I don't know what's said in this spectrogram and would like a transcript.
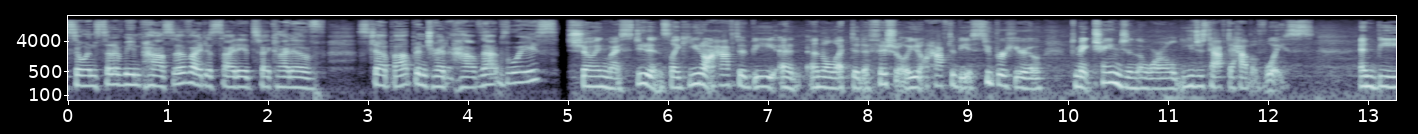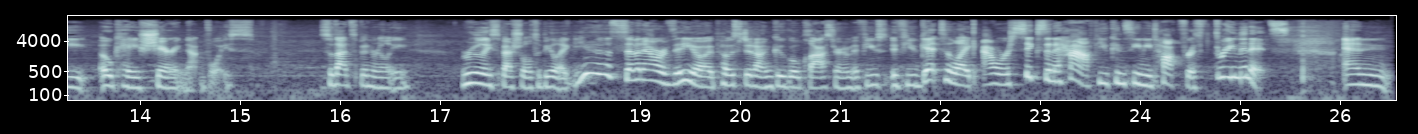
So instead of being passive, I decided to kind of step up and try to have that voice. Showing my students, like, you don't have to be an, an elected official, you don't have to be a superhero to make change in the world, you just have to have a voice and be okay sharing that voice. So that's been really really special to be like, yeah, seven hour video I posted on Google Classroom. If you if you get to like hour six and a half, you can see me talk for three minutes. And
